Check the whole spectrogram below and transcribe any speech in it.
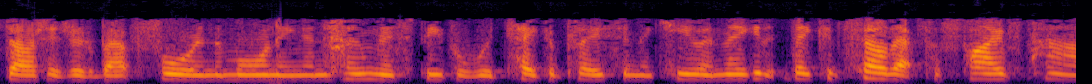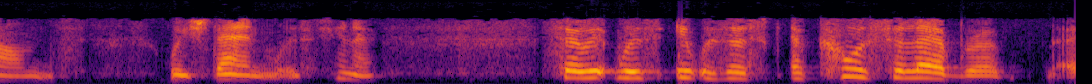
started at about four in the morning and homeless people would take a place in the queue and they could, they could sell that for five pounds, which then was, you know, so it was it was a, a cause celebre, uh,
